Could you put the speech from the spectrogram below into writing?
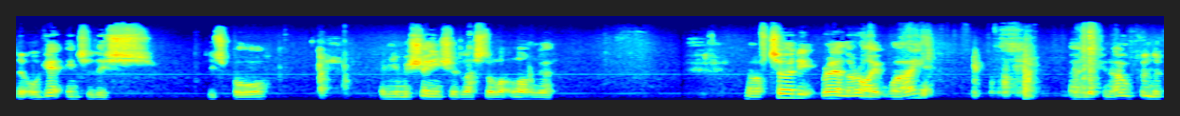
that will get into this, this bore and your machine should last a lot longer. Now I've turned it round the right way and you can open the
